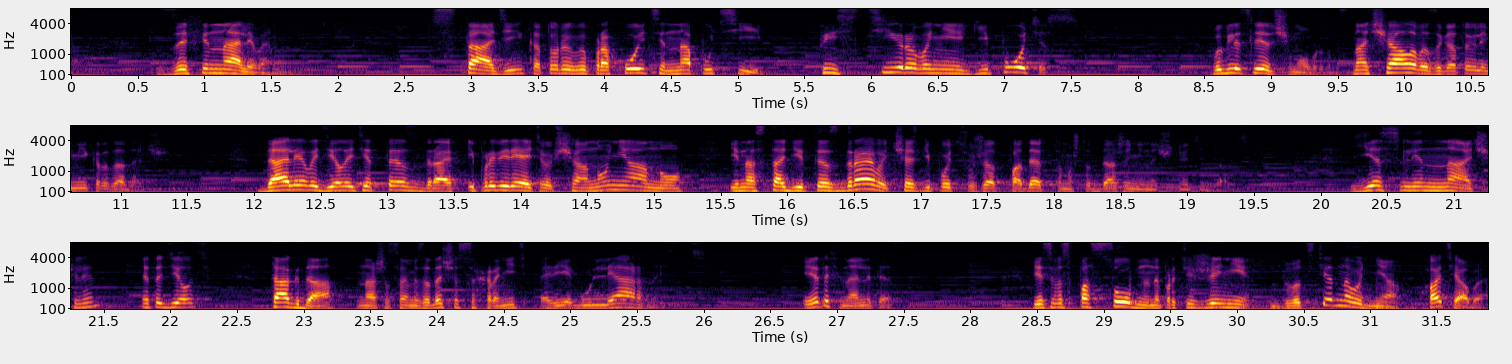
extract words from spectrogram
зафиналиваем. Стадии, которые вы проходите на пути тестирования гипотез, выглядят следующим образом. Сначала вы заготовили микрозадачи. Далее вы делаете тест-драйв и проверяете, вообще оно, не оно. И на стадии тест-драйва часть гипотез уже отпадает, потому что даже не начнете делать. Если начали, это делать, тогда наша с вами задача сохранить регулярность. И это финальный тест. Если вы способны на протяжении 21 дня, хотя бы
